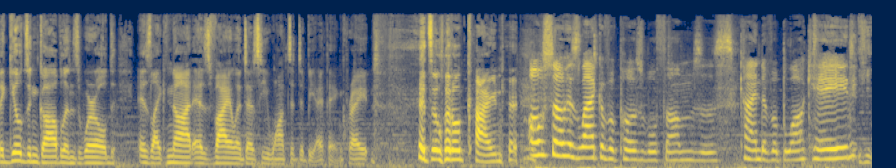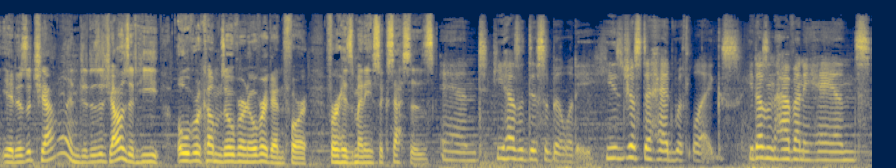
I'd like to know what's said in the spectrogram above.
the Guilds and Goblins world is like not as violent as he wants it to be, I think, right? it's a little kinder. Also, his lack of opposable thumbs is kind of a blockade. he, it is a challenge. It is a challenge that he overcomes over and over again for for his many successes. and he has a disability. He's just a head with legs. He doesn't have any hands.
